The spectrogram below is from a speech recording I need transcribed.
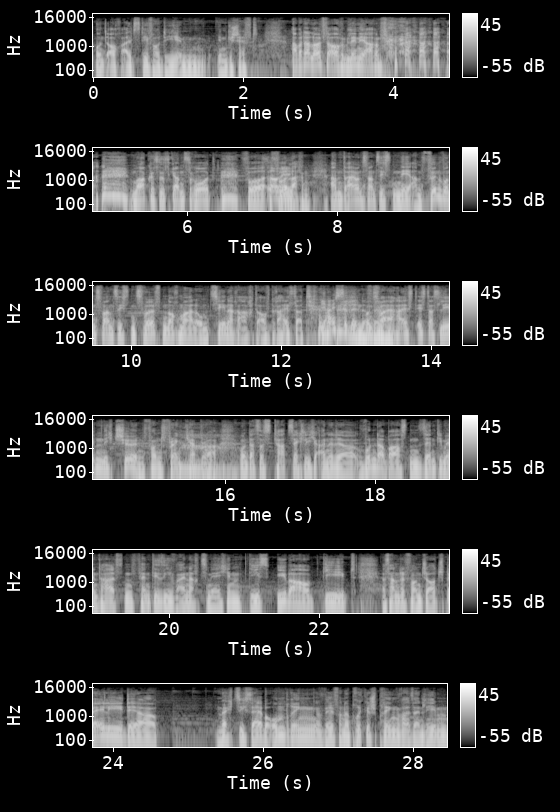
und auch als DVD im, im Geschäft. Aber da läuft er auch im linearen. Markus ist ganz rot vor, vor Lachen. Am 23. nee, am 25.12. nochmal um 10 nach 8 auf Dreisat. Wie heißt er denn der Und zwar er heißt Ist das Leben nicht schön von Frank Capra. Und das ist tatsächlich eine der wunderbarsten, sentimentalsten Fantasy-Weihnachtsmärchen, die es überhaupt gibt. Es handelt von George Bailey, der möchte sich selber umbringen, will von der Brücke springen, weil sein Leben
